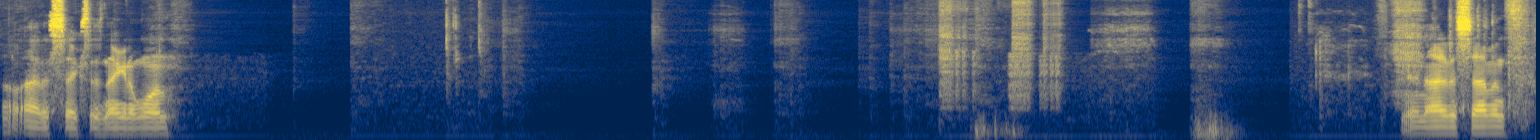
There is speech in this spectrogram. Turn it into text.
So I the sixth is negative one. I to the seventh,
